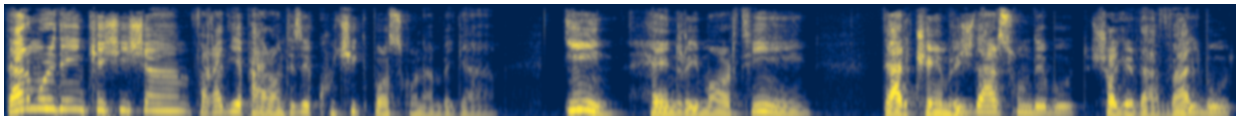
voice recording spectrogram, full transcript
در مورد این کشیشم فقط یه پرانتز کوچیک باز کنم بگم. این هنری مارتین در کمبریج درس خونده بود شاگرد اول بود.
